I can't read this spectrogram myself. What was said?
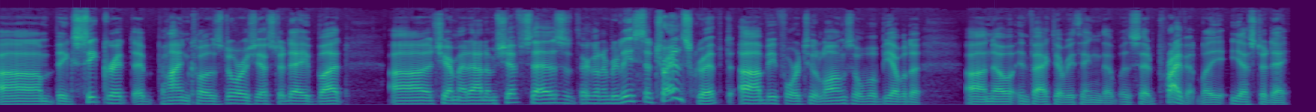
Um, big secret uh, behind closed doors yesterday, but uh, Chairman Adam Schiff says they're going to release a transcript uh, before too long, so we'll be able to uh, know, in fact, everything that was said privately yesterday.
